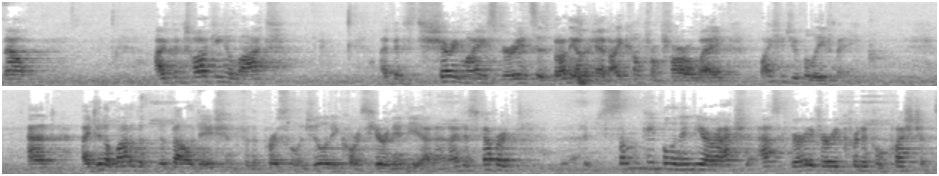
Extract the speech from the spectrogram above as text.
Now, I've been talking a lot, I've been sharing my experiences, but on the other hand, I come from far away. Why should you believe me? And I did a lot of the, the validation for the personal agility course here in India, and, and I discovered some people in India are actually ask very, very critical questions.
